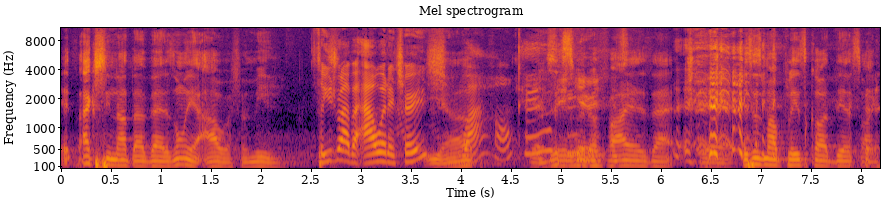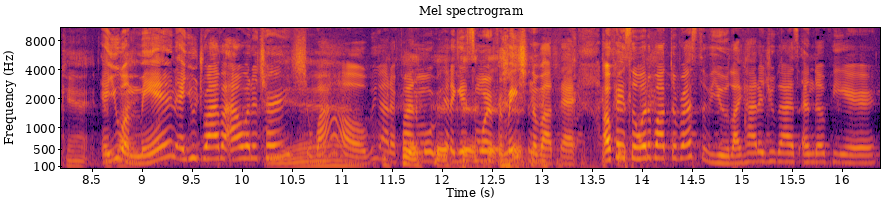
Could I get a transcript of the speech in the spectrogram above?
It's actually not that bad. It's only an hour for me. So you drive an hour to church? Yeah. Wow, okay. This is where the fire is at. Yeah. This is my place called there, so I can't. And it's you a man and you drive an hour to church? Yeah. Wow, we gotta find more. We gotta get some more information about that. Okay, so what about the rest of you? Like, how did you guys end up here?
